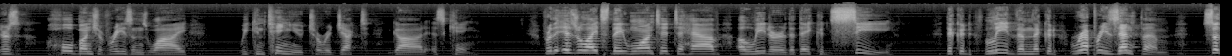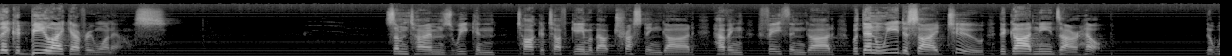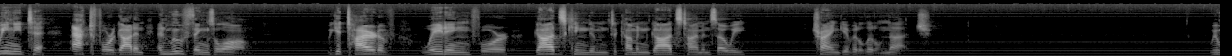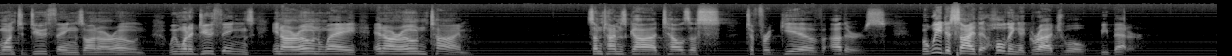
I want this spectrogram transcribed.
There's a whole bunch of reasons why we continue to reject God as king. For the Israelites, they wanted to have a leader that they could see, that could lead them, that could represent them, so they could be like everyone else. Sometimes we can talk a tough game about trusting God, having faith in God, but then we decide too that God needs our help, that we need to act for God and, and move things along. We get tired of waiting for God's kingdom to come in God's time, and so we try and give it a little nudge. We want to do things on our own. We want to do things in our own way, in our own time. Sometimes God tells us to forgive others, but we decide that holding a grudge will be better.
